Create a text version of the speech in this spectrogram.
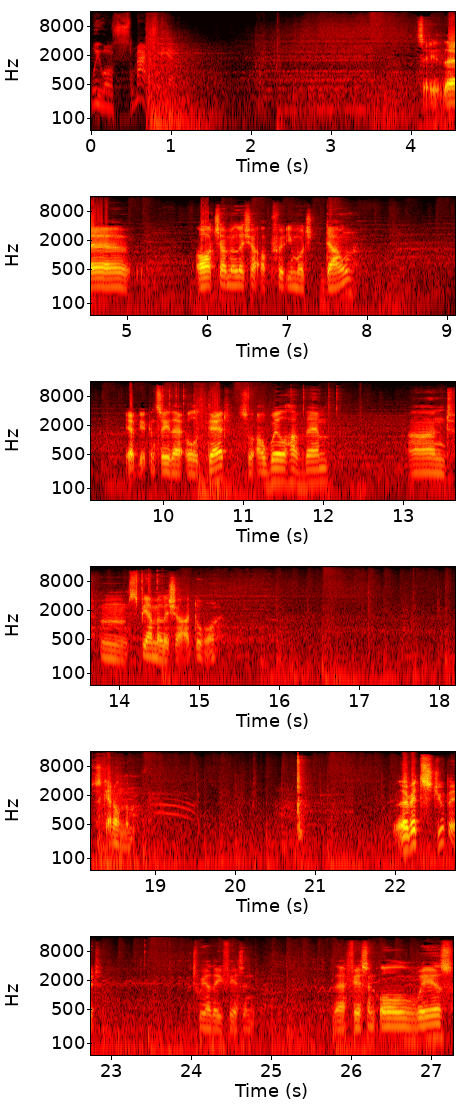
we will smash the enemy. See, their archer militia are pretty much down. Yep, you can see they're all dead, so I will have them. And, hmm, spear militia, I don't want. Just get on them. They're a bit stupid. Which way are they facing? They're facing all ways,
